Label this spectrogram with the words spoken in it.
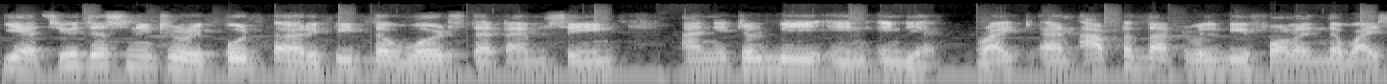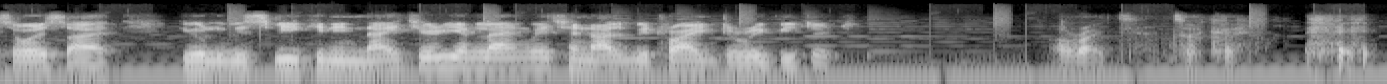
Yes, you just need to repeat uh, repeat the words that I'm saying, and it will be in India, right? And after that, we'll be following the vice versa. You'll be speaking in Nigerian language, and I'll be trying to repeat it. All right, it's okay.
